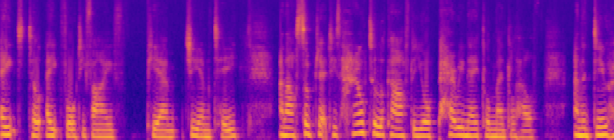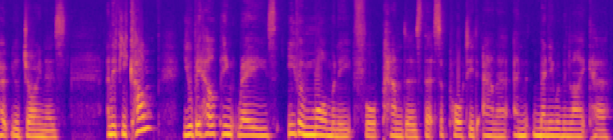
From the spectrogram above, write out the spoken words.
8 till 8:45 p.m. GMT and our subject is how to look after your perinatal mental health and I do hope you'll join us. And if you come, you'll be helping raise even more money for pandas that supported Anna and many women like her.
